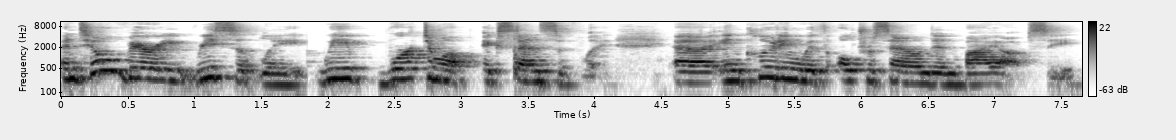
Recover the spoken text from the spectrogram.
until very recently, we worked them up extensively, uh, including with ultrasound and biopsy.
